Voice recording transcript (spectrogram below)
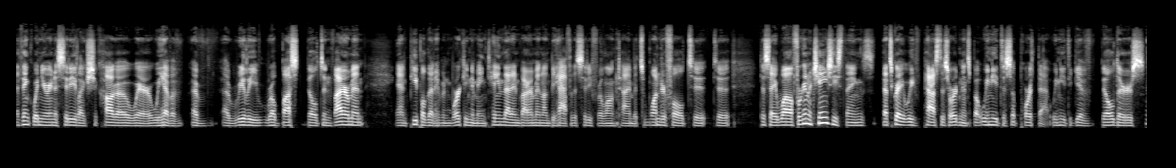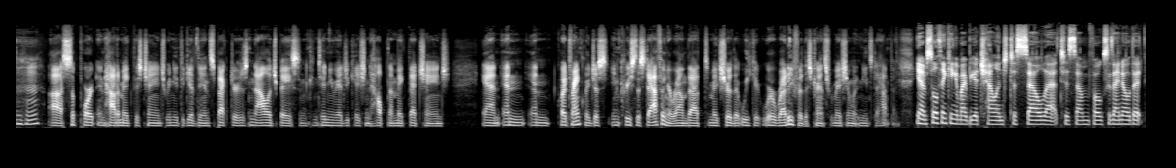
I think when you're in a city like Chicago, where we have a, a, a really robust built environment and people that have been working to maintain that environment on behalf of the city for a long time, it's wonderful to to to say, well, if we're going to change these things, that's great. We've passed this ordinance, but we need to support that. We need to give builders mm-hmm. uh, support in how to make this change. We need to give the inspectors knowledge base and continuing education to help them make that change. And, and and quite frankly, just increase the staffing around that to make sure that we could, we're ready for this transformation when it needs to happen. Yeah, I'm still thinking it might be a challenge to sell that to some folks because I know that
